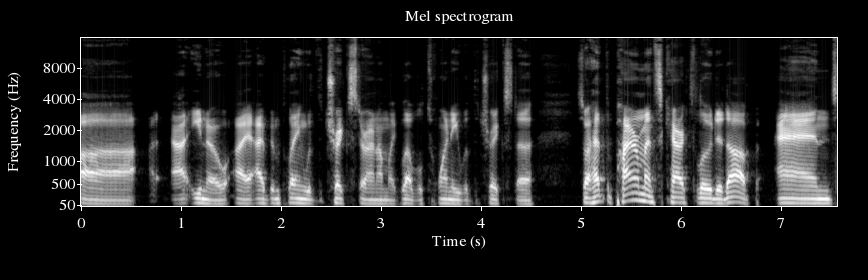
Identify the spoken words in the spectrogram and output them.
uh, I, you know, I, I've been playing with the trickster and I'm like level 20 with the trickster. So I had the pyromancer character loaded up and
